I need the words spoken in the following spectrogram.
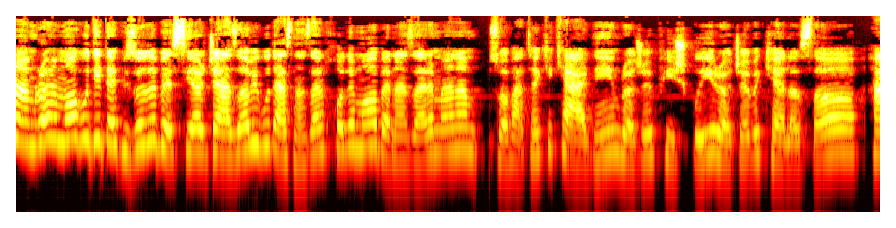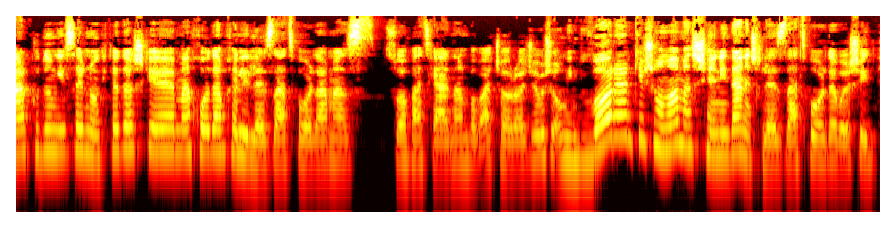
همراه ما بودید. اپیزود بسیار جذابی بود. از نظر خود ما به نظر منم صحبت که کردیم راجع به پیشگویی راجع به کلاس ها هر کدوم یه سری نکته داشت که من خودم خیلی لذت بردم از صحبت کردن با بچه ها راجبش امیدوارم که شما هم از شنیدنش لذت برده باشید.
